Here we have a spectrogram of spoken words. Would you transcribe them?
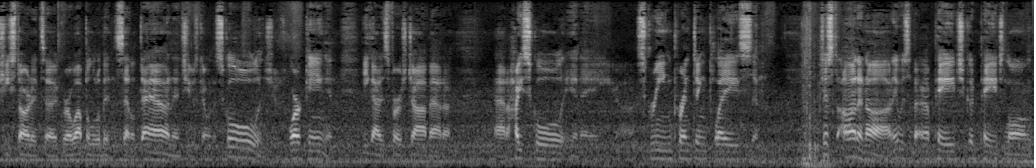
she started to grow up a little bit and settle down and she was going to school and she was working and he got his first job at a at a high school in a uh, screen printing place and just on and on. It was about a page good page long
